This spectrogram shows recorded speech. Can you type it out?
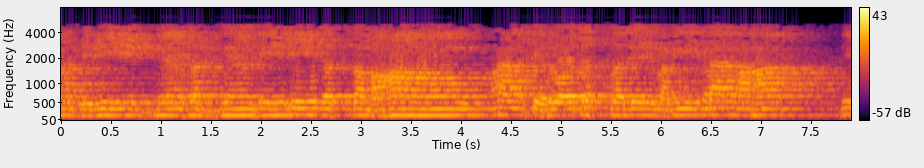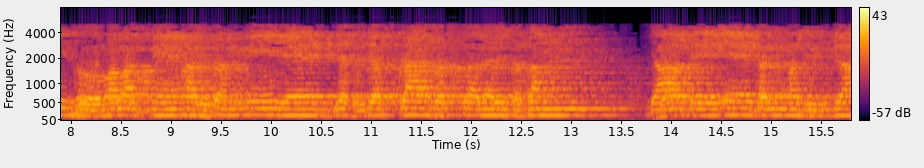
पृथिवीज्ञसज्ञशीलितस्वमहातिरोचस्वदेववीरामः विधूममग्ने अर्षन्मीयेभ्यसुजप्राशस्वदर्शतम् याते कर्मदिव्या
